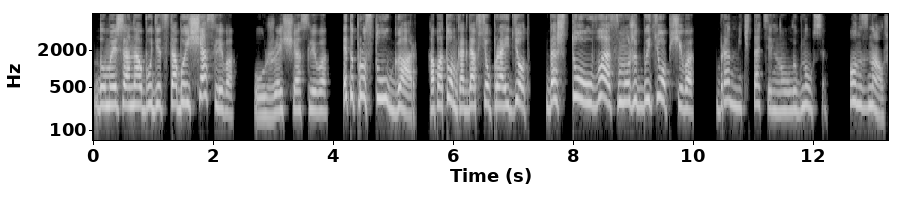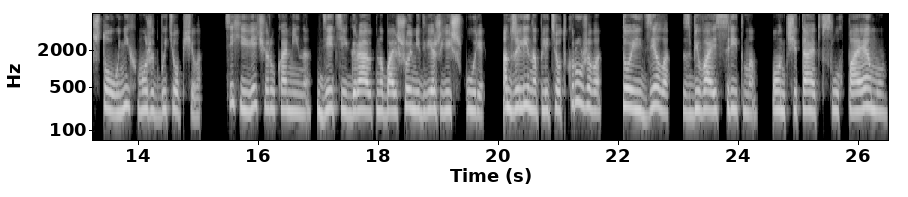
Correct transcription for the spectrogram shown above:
«Думаешь, она будет с тобой счастлива?» «Уже счастлива. Это просто угар. А потом, когда все пройдет, да что у вас может быть общего?» Бран мечтательно улыбнулся. Он знал, что у них может быть общего. Тихий вечер у камина. Дети играют на большой медвежьей шкуре. Анжелина плетет кружево, то и дело, сбиваясь с ритма. Он читает вслух поэму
